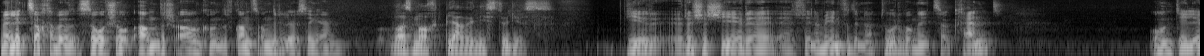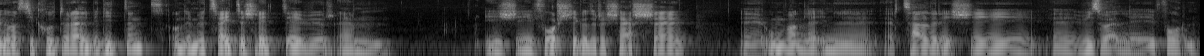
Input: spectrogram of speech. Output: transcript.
man schaut die Sachen aber so schon anders an und kommt auf ganz andere Lösungen. Was macht Bienvenue Studios? Wir recherchieren Phänomene von der Natur, die man nicht so kennt. Und die schauen, was sie kulturell bedeuten. Und im zweiten Schritt wir, ähm, ist in Forschung oder Recherche äh, umwandeln in eine erzählerische, äh, visuelle Form.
